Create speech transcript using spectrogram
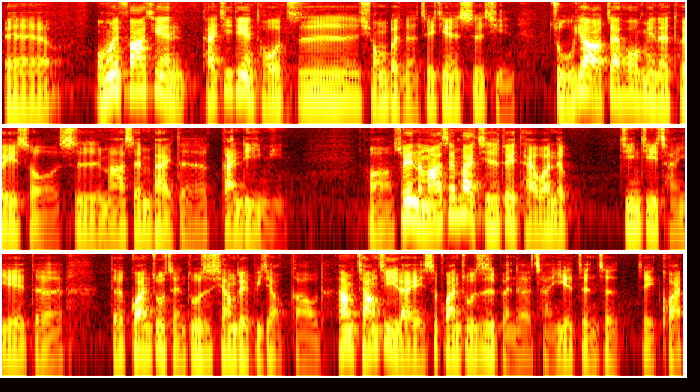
呃，我们发现台积电投资熊本的这件事情，主要在后面的推手是麻生派的甘利明啊，所以呢，麻生派其实对台湾的经济产业的的关注程度是相对比较高的，他们长期以来也是关注日本的产业政策这一块。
